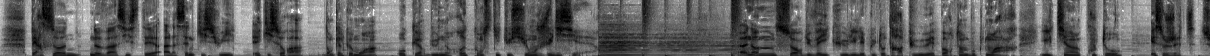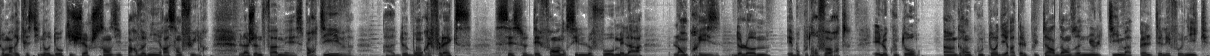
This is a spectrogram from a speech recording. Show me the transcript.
Personne ne va assister à la scène qui suit et qui sera, dans quelques mois, au cœur d'une reconstitution judiciaire. Un homme sort du véhicule, il est plutôt trapu et porte un bouc noir. Il tient un couteau et se jette sur Marie-Christine Odo qui cherche sans y parvenir à s'enfuir. La jeune femme est sportive, a de bons réflexes, sait se défendre s'il le faut, mais là, l'emprise de l'homme est beaucoup trop forte. Et le couteau, un grand couteau, dira-t-elle plus tard dans un ultime appel téléphonique,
